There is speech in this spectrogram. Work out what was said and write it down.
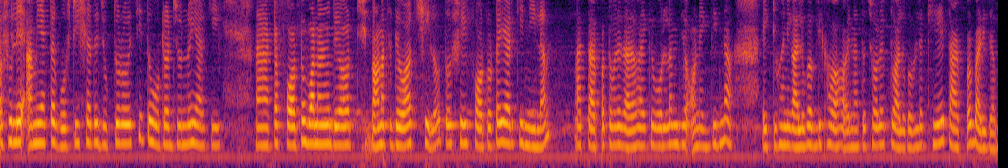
আসলে আমি একটা গোষ্ঠীর সাথে যুক্ত রয়েছি, তো ওটার জন্যই আর কি একটা ফটো বানানো দেওয়ার বানাতে দেওয়ার ছিল। তো সেই ফটোটাই আর কি নিলাম। আর তারপর তোমাদের দাদাভাইকে বললাম যে অনেক দিন না একটুখানি আলু কাবলি খাওয়া হয় না, তো চলো একটু আলু কাবলি খেয়ে তারপর বাড়ি যাব।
